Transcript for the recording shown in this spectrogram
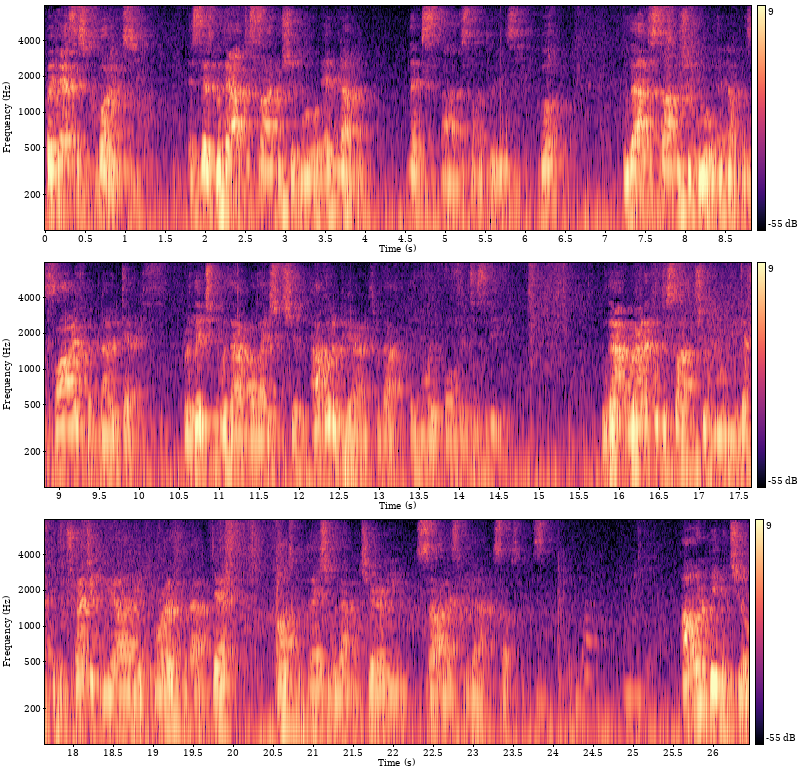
But he has this quote. It says, Without discipleship, we will end up. Next uh, slide, please. Well, without discipleship, we will end up with size but no depth. Religion without relationship, outward appearance without inward authenticity. Without radical discipleship, we will be left with the tragic reality of growth without depth, multiplication without maturity, size without substance. I want to be mature.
